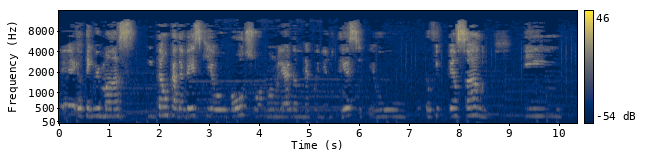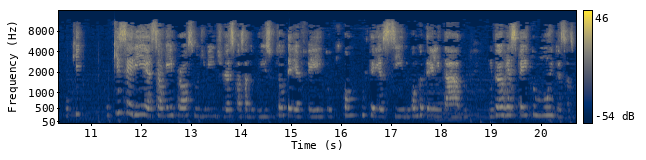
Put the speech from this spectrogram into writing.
é, eu tenho irmãs. Então, cada vez que eu ouço alguma mulher dando um depoimento desse, eu, eu fico pensando em o que o que seria se alguém próximo de mim tivesse passado por isso, o que eu teria feito, como que teria sido, como que eu teria lidado. Então eu respeito muito essas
